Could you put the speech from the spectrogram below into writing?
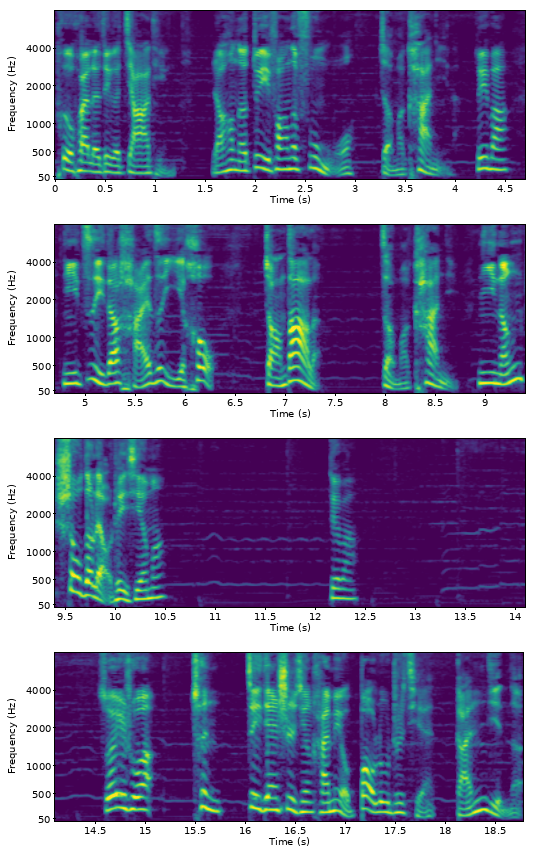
破坏了这个家庭，然后呢，对方的父母怎么看你呢？对吧？你自己的孩子以后长大了，怎么看你？你能受得了这些吗？对吧？所以说，趁这件事情还没有暴露之前，赶紧的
